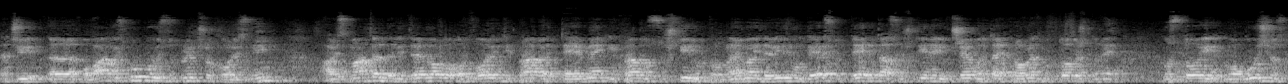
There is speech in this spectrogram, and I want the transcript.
Znači, e, ovakvi skupovi su prilično korisni, ali smatram da bi trebalo otvoriti prave teme i pravu suštinu problema i da vidimo gde, su, gde je ta suština i u čemu je taj problem zbog toga što ne postoji mogućnost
